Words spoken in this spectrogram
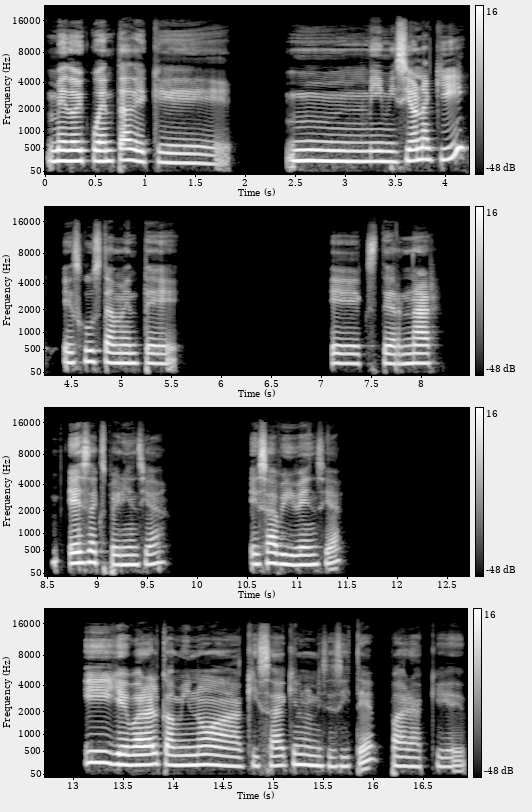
me doy cuenta de que mi misión aquí es justamente externar esa experiencia, esa vivencia y llevar al camino a quizá a quien lo necesite para que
